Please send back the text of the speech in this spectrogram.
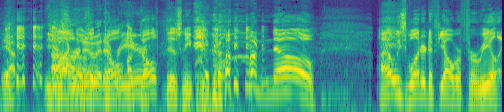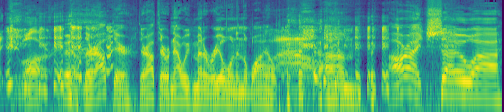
yep you I just like renew those it adult, every year adult Disney people. oh no. I always wondered if y'all were for real, and you are. they're, they're out there. They're out there. Now we've met a real one in the wild. Um, all right. So, uh,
